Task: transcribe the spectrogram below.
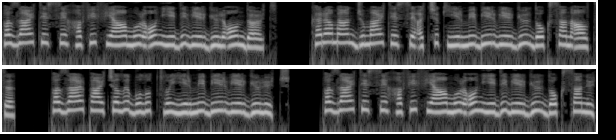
Pazartesi hafif yağmur 17,14. Karaman Cumartesi açık 21,96. Pazar parçalı bulutlu 21,3. Pazartesi hafif yağmur 17,93.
